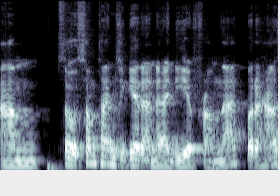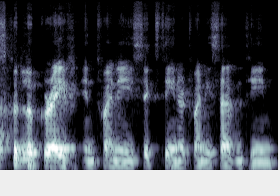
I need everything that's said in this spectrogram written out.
um, so sometimes you get an idea from that, but a house could look great in 2016 or 2017,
